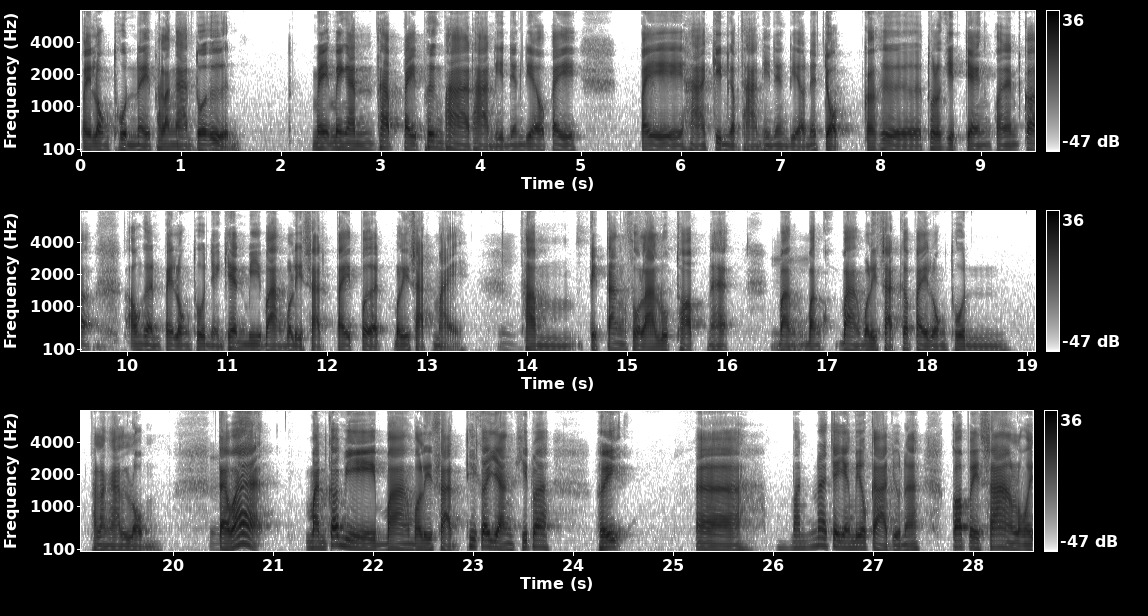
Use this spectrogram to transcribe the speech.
ไปลงทุนในพลังงานตัวอื่น ไม่ไม่งั้นถ้าไปพึ่งพาถ่านหินอย่างเดียวไป ไปหากินกับถ่านหินอย่างเดียวเนี่ยจบก็คือธุรกิจเจ๊งเพราะฉะนั้นก็เอาเงินไปลงทุนอย่างเช่น มีบางบริษัทไปเปิดบริษัทใหม่ทำติดตั้งโซลาร์รูฟท็อปนะฮะบางบางบางบริษัทก็ไปลงทุนพลังงานลม แต่ว่ามันก็มีบางบริษัทที่ก็ยังคิดว่า เฮ้ยเอ่อมันน่าจะยังมีโอกาสอยู่นะ ก็ไปสร้างโรงไฟ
